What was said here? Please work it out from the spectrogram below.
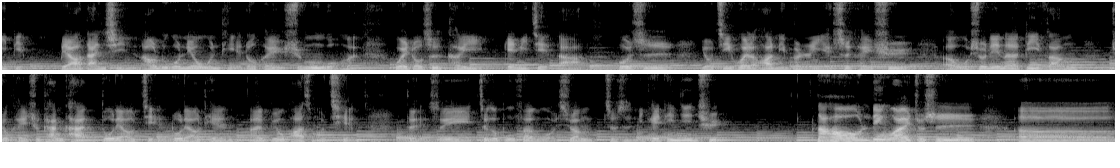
一点，不要担心。然后如果你有问题，也都可以询问我们，我也都是可以给你解答。或者是有机会的话，你本人也是可以去呃我修炼那个地方，就可以去看看，多了解，多聊天，然后不用花什么钱。对，所以这个部分我希望就是你可以听进去。然后另外就是呃，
